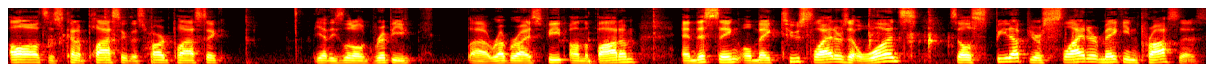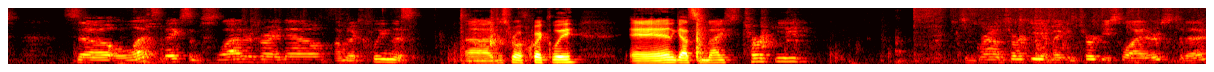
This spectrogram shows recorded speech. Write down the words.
all else is kind of plastic, this hard plastic. You have these little grippy uh, rubberized feet on the bottom. And this thing will make two sliders at once. So it'll speed up your slider making process. So let's make some sliders right now. I'm going to clean this uh, just real quickly. And got some nice turkey, some ground turkey. I'm making turkey sliders today.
